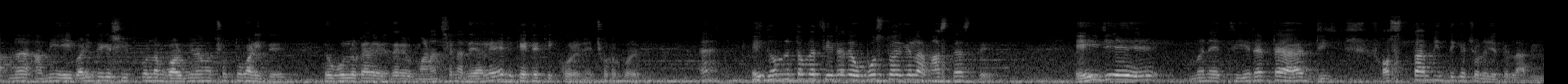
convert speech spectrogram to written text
আপনার, আমি এই বাড়ি থেকে শিফট করলাম গল্পিন আমার ছোট্ট বাড়িতে, কেউ বলল ওটা মানাচ্ছে না, দেয়ালে একটু কেটে ঠিক করে নে, ছোট করে নে। এই ধরনের তো আমরা থিয়েটারে অভ্যস্ত হয়ে গেলাম আস্তে আস্তে। এই যে মানে থিয়েটারটা সস্তামির দিকে চলে যেতে লাগল,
